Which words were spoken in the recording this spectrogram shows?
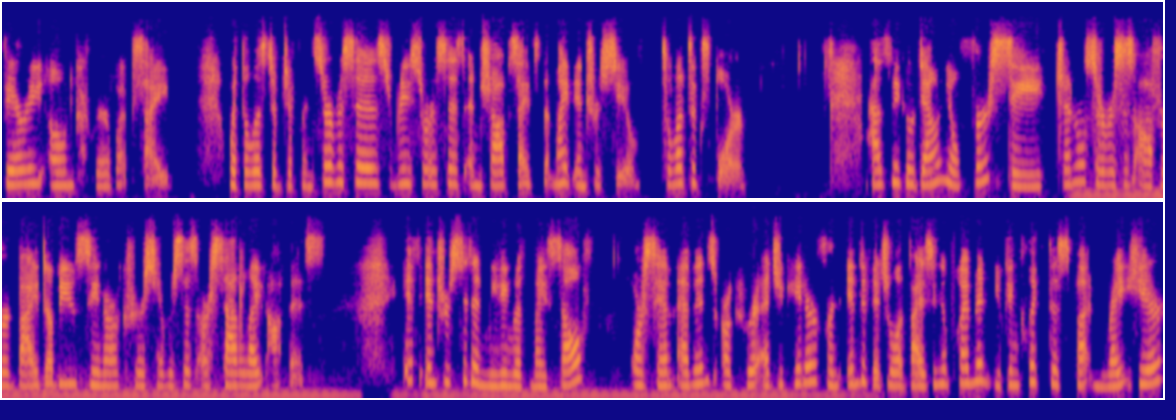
very own career website with a list of different services, resources, and job sites that might interest you. So let's explore. As we go down, you'll first see general services offered by WCNR Career Services, our satellite office. If interested in meeting with myself or Sam Evans, our career educator, for an individual advising appointment, you can click this button right here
